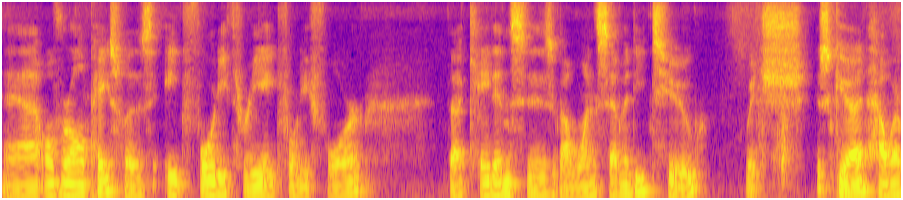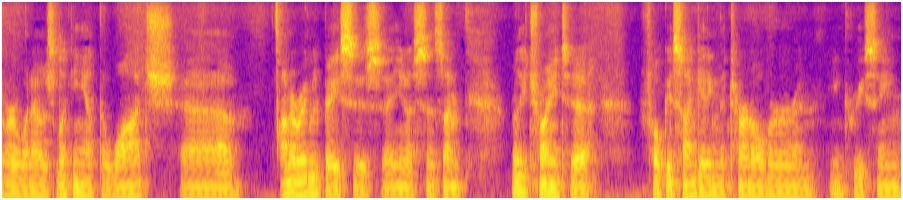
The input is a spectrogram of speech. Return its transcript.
Uh, overall pace was 843, 844. The cadence is about 172, which is good. However, when I was looking at the watch uh, on a regular basis, uh, you know, since I'm really trying to focus on getting the turnover and increasing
